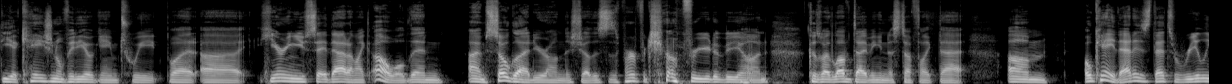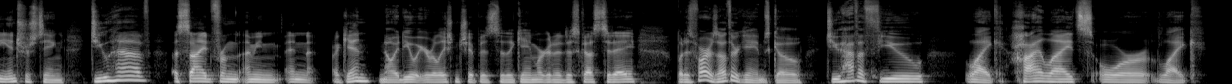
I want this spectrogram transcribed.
the occasional video game tweet, but uh, hearing you say that, I'm like, oh well, then I'm so glad you're on this show. This is a perfect show for you to be on because I love diving into stuff like that. Um, okay, that is that's really interesting. Do you have aside from I mean, and again, no idea what your relationship is to the game we're going to discuss today, but as far as other games go, do you have a few like highlights or like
